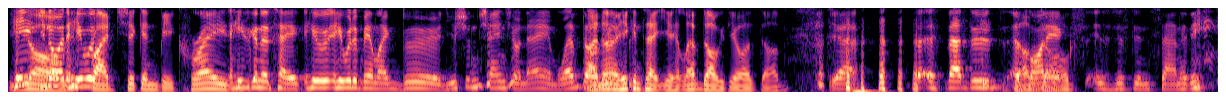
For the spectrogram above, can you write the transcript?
He, Yo, you know what? He would. fried chicken be crazy. He's gonna take. He, he would have been like, dude, you shouldn't change your name. Lev Dog. I know is- he can take you. Lev Dog's yours, Dubs. Yeah, that, that dude's ebonics is just insanity.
